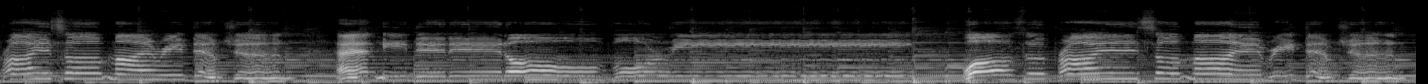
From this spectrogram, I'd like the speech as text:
price of my redemption, and he did it all for me. Was the price of my redemption,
